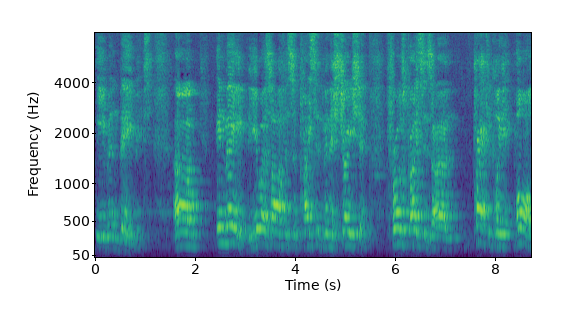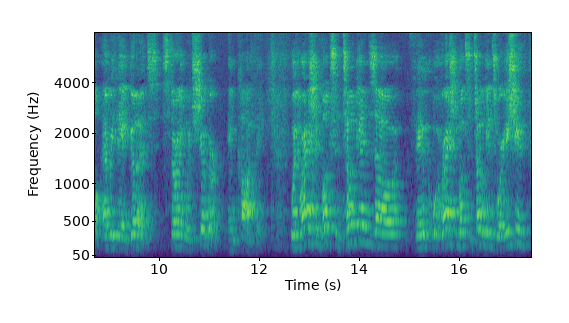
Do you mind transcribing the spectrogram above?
even babies. Um, in May, the U.S. Office of Price Administration froze prices on practically all everyday goods, starting with sugar and coffee. With ration books and tokens, uh, they, ration books and tokens were issued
